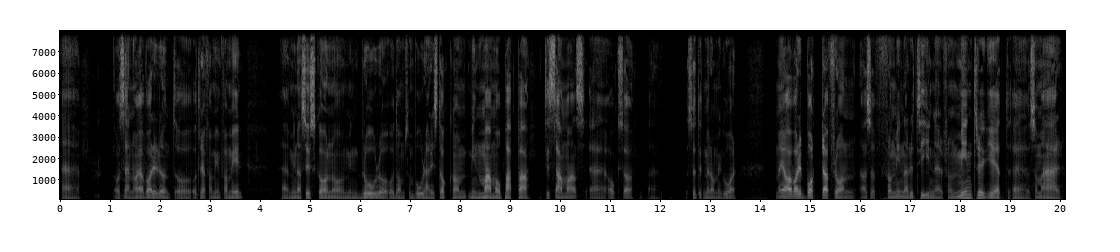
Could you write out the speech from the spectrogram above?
Eh, och sen har jag varit runt och, och träffat min familj. Eh, mina syskon och min bror och, och de som bor här i Stockholm. Min mamma och pappa tillsammans eh, också. Eh, suttit med dem igår. Men jag har varit borta från, alltså, från mina rutiner, från min trygghet eh, som, är,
